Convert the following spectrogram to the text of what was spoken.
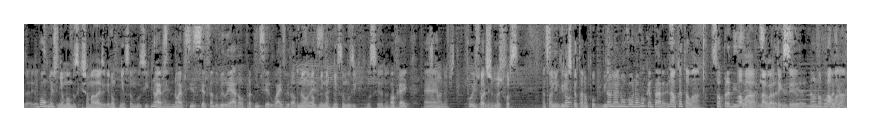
eh, eu Bom, tinha, mas... tinha uma música chamada Eu não conheço a música. Não é, não é preciso ser fã do Billy Idol para conhecer o Eyes Without não, não, não conheço a música, vou ser, ok. ser uh, honesto. Pois, mas, podes, mas força. António, Sim, querias não, cantar um pouco de Não, não, não vou, não vou cantar. Não, canta lá. Só para dizer. lá. Não, agora tem dizer. que ser. Não, não vou Vá fazer. Lá.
